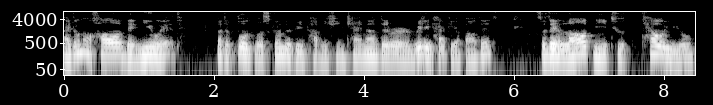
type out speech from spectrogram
I don't know how they knew it, but the book was going to be published in China. They were really happy about it. So they allowed me to tell you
